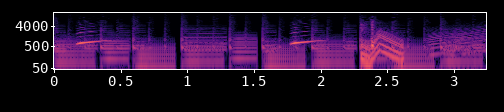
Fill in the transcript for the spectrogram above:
Bing! Bing! Bing!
